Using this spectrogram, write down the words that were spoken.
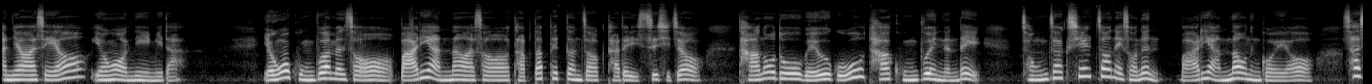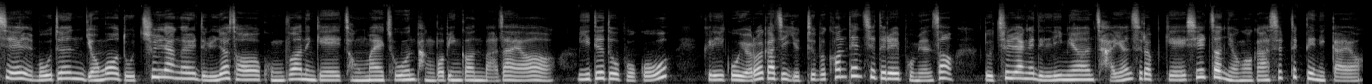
안녕하세요. 영어 언니입니다. 영어 공부하면서 말이 안 나와서 답답했던 적 다들 있으시죠? 단어도 외우고 다 공부했는데 정작 실전에서는 말이 안 나오는 거예요. 사실 모든 영어 노출량을 늘려서 공부하는 게 정말 좋은 방법인 건 맞아요. 미드도 보고 그리고 여러 가지 유튜브 컨텐츠들을 보면서 노출량을 늘리면 자연스럽게 실전 영어가 습득되니까요.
